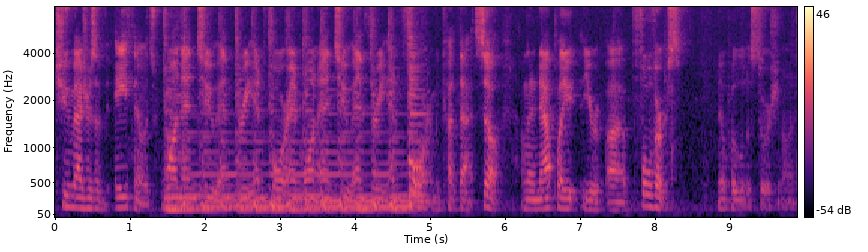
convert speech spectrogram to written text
two measures of eighth notes, one and two and three and four and one and two and three and four, and we cut that. So I'm going to now play your uh, full verse. Then we'll put a little distortion on it.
